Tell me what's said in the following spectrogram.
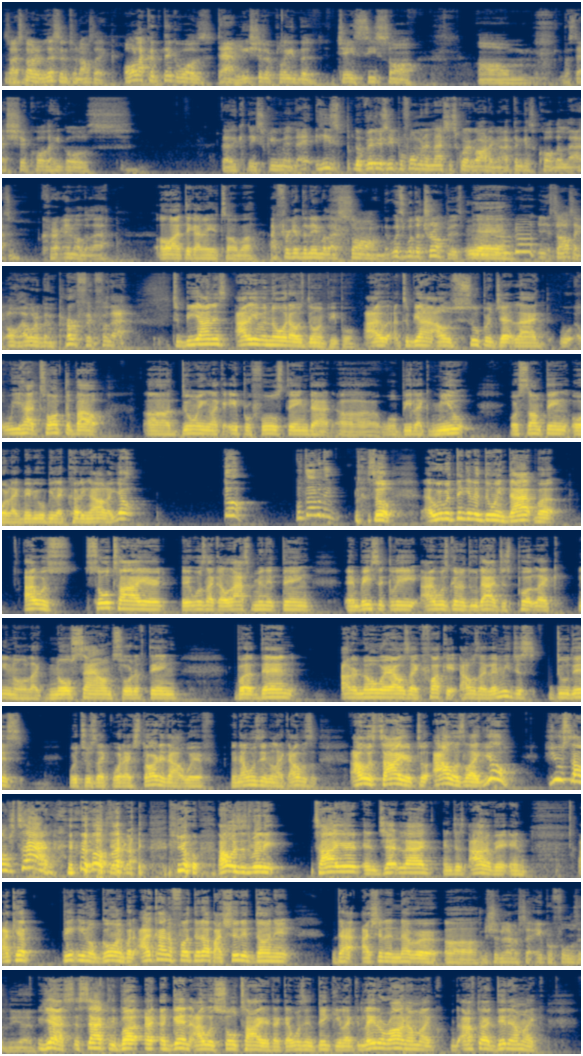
So I started listening to it. and I was like, all I could think of was, "Damn, Lee should have played the Jay Z song." Um, what's that shit called that he goes? That they, they scream in. They, he's the videos he's performing in Madison Square Garden. I think it's called the Last Curtain or the last. Oh, I think I know you're talking about. I forget the name of that song. It's with the trumpets. Yeah. So I was like, oh, that would have been perfect for that. To be honest, I didn't even know what I was doing, people. I to be honest, I was super jet lagged. We had talked about uh doing like an April Fool's thing that uh will be like mute or something, or like maybe we'll be like cutting out like yo, yo, what's happening? So uh, we were thinking of doing that, but I was so tired. It was like a last minute thing, and basically I was gonna do that, just put like you know like no sound sort of thing. But then out of nowhere, I was like, fuck it. I was like, let me just do this, which was like what I started out with, and I was in like I was I was tired, so I was like, yo. You sound sad. I was like, yo, I was just really tired and jet lagged and just out of it. And I kept think you know going, but I kind of fucked it up. I should have done it. That I should have never. uh You should have never said April Fools at the end. Yes, exactly. But a- again, I was so tired. Like I wasn't thinking. Like later on, I'm like, after I did it, I'm like,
